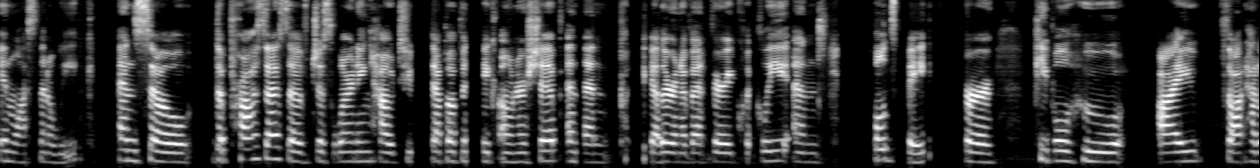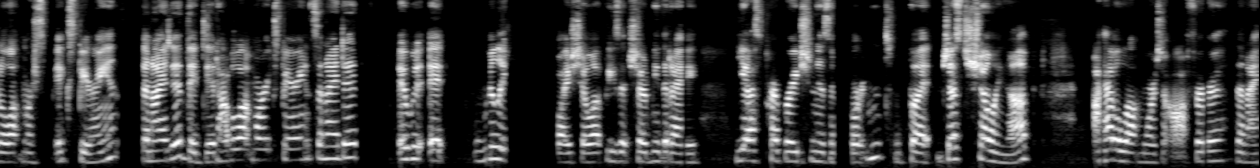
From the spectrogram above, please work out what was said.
in less than a week. And so the process of just learning how to step up and take ownership and then put together an event very quickly and hold space for people who I thought had a lot more experience than I did. They did have a lot more experience than I did. It w- it really how I show up because it showed me that I yes, preparation is important, but just showing up, I have a lot more to offer than I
